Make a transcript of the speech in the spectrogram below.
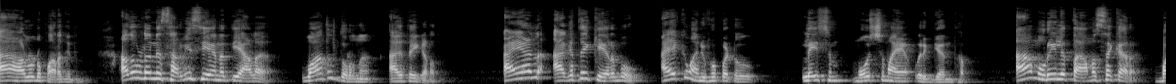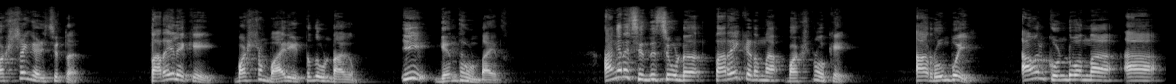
ആ ആളോട് പറഞ്ഞിരുന്നു. അതുകൊണ്ട് തന്നെ സർവീസ് ചെയ്യാനെത്തിയ ആൾ വാതിൽ തുറന്ന് അകത്തേക്ക് കടന്നു. അയാൾ അകത്തേക്ക് കയറുമ്പോൾ അയാൾക്കും അനുഭവപ്പെട്ടു ലേശം മോശമായ ഒരു ഗന്ധം. ആ മുറിയിലെ താമസക്കാർ ഭക്ഷണം കഴിച്ചിട്ട് തറയിലേക്ക് ഭക്ഷണം വാരിയിട്ടതുകൊണ്ടാകും ഈ ഗന്ധം ഉണ്ടായത് അങ്ങനെ ചിന്തിച്ചുകൊണ്ട് തറയിൽ കിടന്ന ഭക്ഷണമൊക്കെ ആ റൂം പോയി. അവൻ കൊണ്ടുവന്ന ആ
